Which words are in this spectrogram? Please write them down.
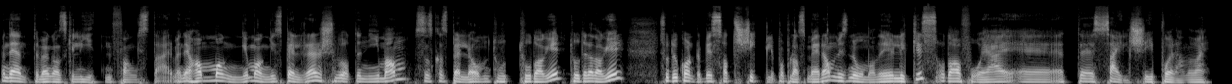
men det endte med en ganske liten fangst der. Men jeg har mange, mange spillere, sju, åtte, ni mann, som skal spille om to, to dager, to-tre dager. Så du kommer til å bli satt skikkelig på plass med han hvis noen av de lykkes, og da får jeg eh, et eh, seilskip foran meg.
